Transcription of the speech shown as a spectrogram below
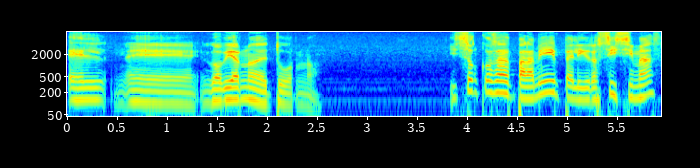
el eh, gobierno de turno. Y son cosas para mí peligrosísimas.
